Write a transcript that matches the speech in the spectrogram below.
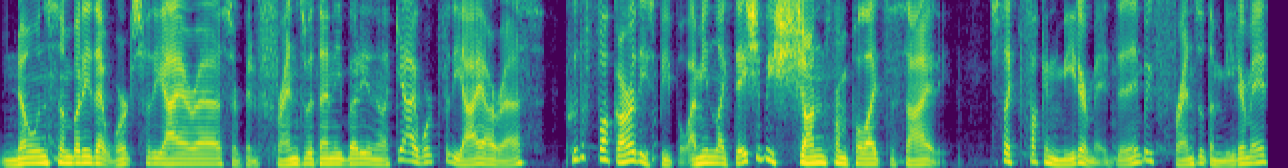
known somebody that works for the IRS or been friends with anybody and they're like, yeah, I work for the IRS? Who the fuck are these people? I mean, like, they should be shunned from polite society. Just like fucking meter maid. Did anybody friends with a meter maid?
